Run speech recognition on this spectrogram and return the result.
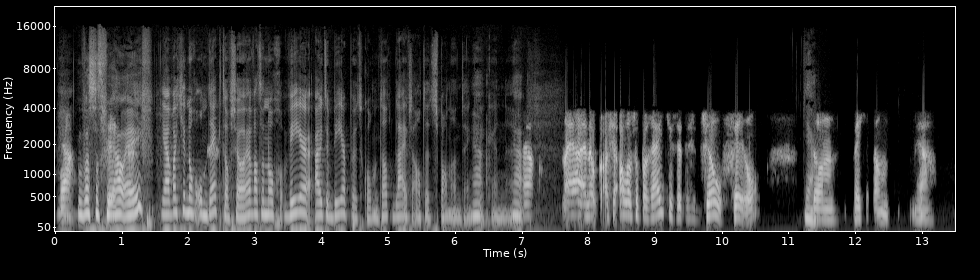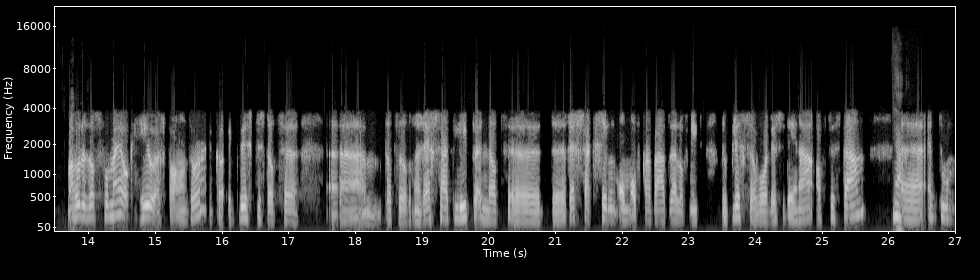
Ja. Hoe was dat voor jou, Eve? Ja, wat je nog ontdekt of zo, hè? wat er nog weer uit de beerput komt, dat blijft altijd spannend, denk ja. ik. En, uh... ja. ja. Nou ja, en ook als je alles op een rijtje zet, is het zoveel. Ja. Dan weet je, dan ja. Maar goed, dat was voor mij ook heel erg spannend hoor. Ik, ik wist dus dat, ze, ehm, dat er een rechtszaak liep en dat uh, de rechtszaak ging om of Karbaat wel of niet verplicht zou worden zijn DNA af te staan. Ja. Uh, en toen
